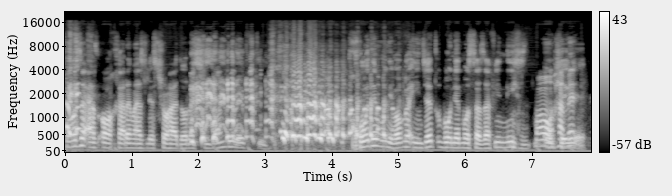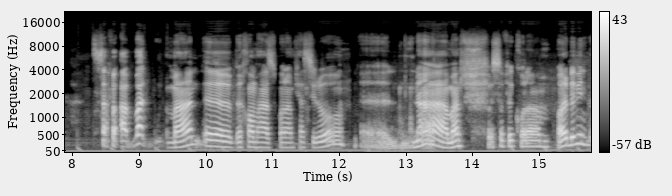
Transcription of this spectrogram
فاز از آخر مجلس شهدا رو خودمونیم آقا اینجا تو بنیاد مستضعفین نیست. ما همه صفحه اول من بخوام حذف کنم کسی رو. نه من فکر کنم. آره ببین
